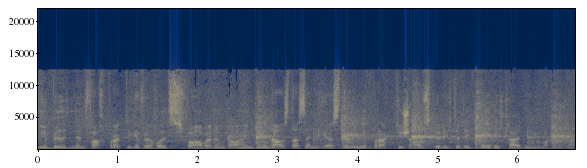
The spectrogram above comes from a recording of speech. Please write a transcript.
Wir bilden den Fachpraktiker für Holzverarbeitung dahingehend aus, dass er in erster Linie praktisch ausgerichtete Tätigkeiten machen kann.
